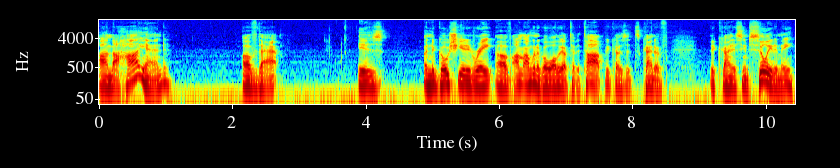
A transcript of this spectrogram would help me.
On the high end of that is a negotiated rate of, I'm, I'm going to go all the way up to the top because it's kind of, it kind of seems silly to me.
